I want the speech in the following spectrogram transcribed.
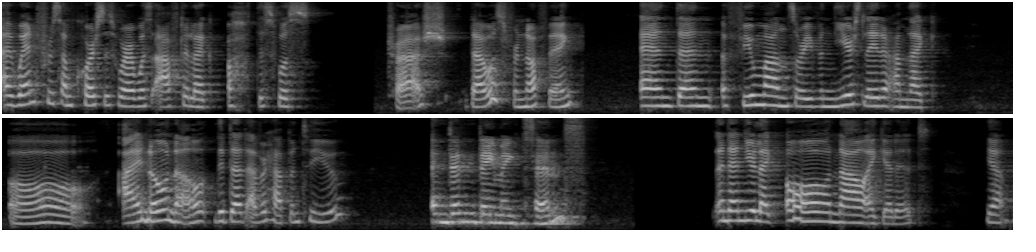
I went through some courses where I was after like, oh, this was trash. That was for nothing. And then a few months or even years later, I'm like, oh, I know now. Did that ever happen to you? And then they made sense. And then you're like, oh, now I get it. Yeah.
